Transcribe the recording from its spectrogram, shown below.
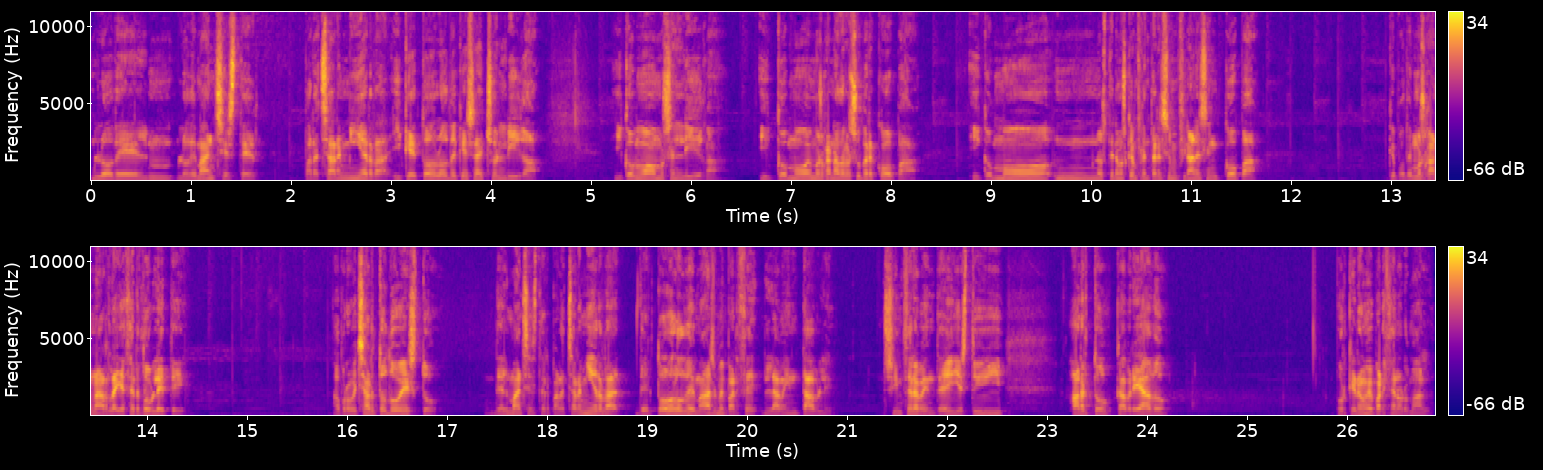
lo, lo de Manchester para echar mierda y que todo lo de que se ha hecho en liga y cómo vamos en liga y cómo hemos ganado la Supercopa y cómo mm, nos tenemos que enfrentar en semifinales en Copa, que podemos ganarla y hacer doblete. Aprovechar todo esto del Manchester para echar mierda de todo lo demás me parece lamentable. Sinceramente, ¿eh? y estoy harto, cabreado, porque no me parece normal.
